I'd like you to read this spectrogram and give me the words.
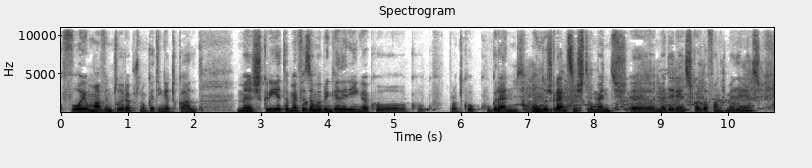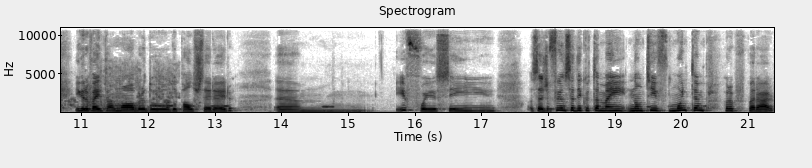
que foi uma aventura, porque nunca tinha tocado, mas queria também fazer uma brincadeirinha com, com, pronto, com, com grande, um dos grandes instrumentos uh, madeirenses, cordofones madeirenses, e gravei então uma obra do, do Paulo Esteireiro. Um, e foi assim. Ou seja, foi um CD que eu também não tive muito tempo para preparar,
